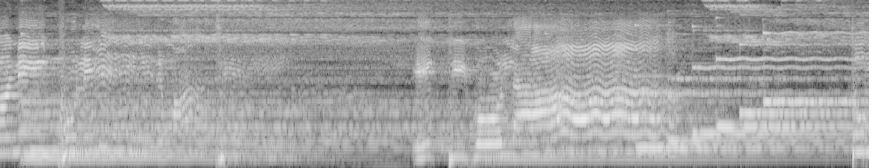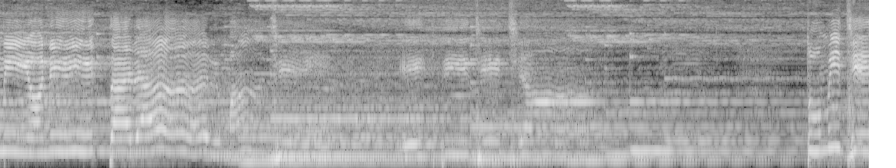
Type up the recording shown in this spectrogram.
অনেক মাঝে একটি গোলা তুমি অনেক তারার মাঝে একটি যে। তুমি যে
